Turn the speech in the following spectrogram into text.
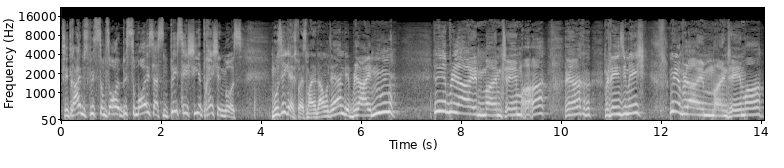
Sie treiben es bis zum, bis zum Äußersten, bis ich hier brechen muss. Musikexpress, meine Damen und Herren, wir bleiben. Wir bleiben beim Thema. Ja, verstehen Sie mich? Wir bleiben beim Thema.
